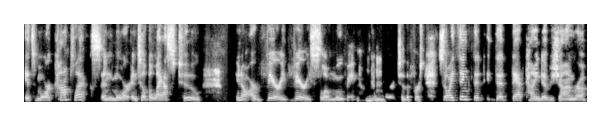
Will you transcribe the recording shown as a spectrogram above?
it's more complex and more until the last two you know, are very, very slow moving mm-hmm. compared to the first. So I think that that that kind of genre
